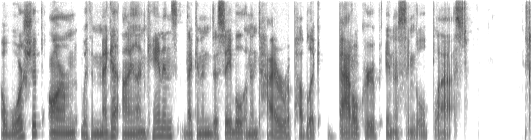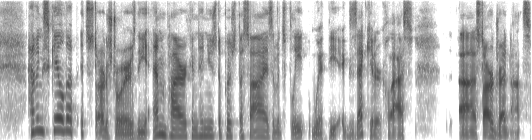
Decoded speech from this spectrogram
a warship armed with mega ion cannons that can disable an entire Republic battle group in a single blast. Having scaled up its Star Destroyers, the Empire continues to push the size of its fleet with the Executor class uh, Star Dreadnoughts.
